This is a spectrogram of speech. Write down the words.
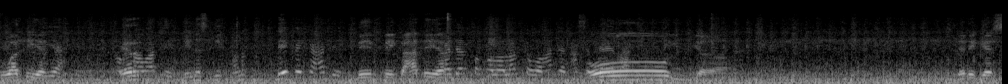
Buati ya? iya. R, dinas di mana? BPKD. BPKAD ya? Badan Pengelolaan Keuangan dan Aset Daerah. Oh iya. Jadi guys,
